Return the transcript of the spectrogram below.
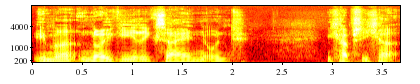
immer neugierig sein und ich habe sicher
